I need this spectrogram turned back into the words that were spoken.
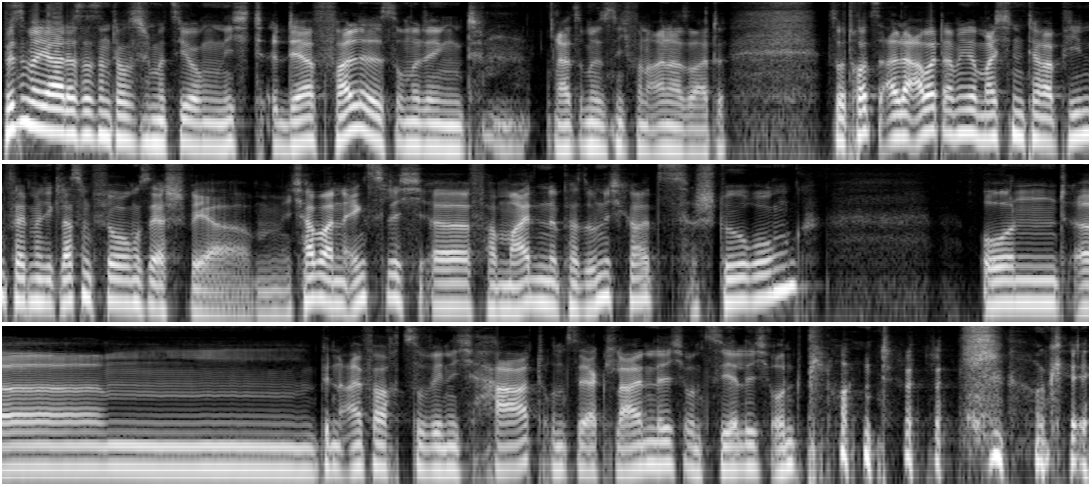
wissen wir ja, dass das in toxischen Beziehungen nicht der Fall ist unbedingt. Ja, zumindest nicht von einer Seite. So, trotz all der Arbeit an mir, manchen Therapien fällt mir die Klassenführung sehr schwer. Ich habe eine ängstlich äh, vermeidende Persönlichkeitsstörung und ähm, bin einfach zu wenig hart und sehr kleinlich und zierlich und blond. okay.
